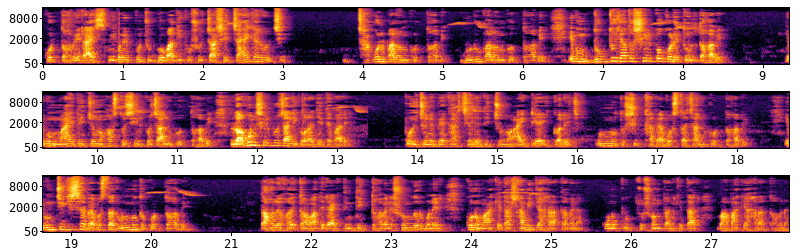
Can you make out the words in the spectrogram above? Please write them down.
করতে হবে রাইস মিলনে প্রচুর গবাদি পশু চাষের জায়গা রয়েছে। ছাগল পালন করতে হবে, গরু পালন করতে হবে এবং দুগ্ধজাত শিল্প করে তুলতে হবে। এবং মায়েদের জন্য হস্তশিল্প চালু করতে হবে। লবণ শিল্প চালু করা যেতে পারে। প্রয়োজনে বেকার ছেলেদের জন্য আইটিআই কলেজ, উন্নত শিক্ষা ব্যবস্থা চালু করতে হবে এবং চিকিৎসা ব্যবস্থার উন্নত করতে হবে। তাহলে হয়তো আমাদের একদিন দেখতে হবে না সুন্দরবনের কোনো মাকে তার স্বামীকে হারাতে হবে না, কোনো পুত্র সন্তানকে তার বাবাকে হারাতে হবে না,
